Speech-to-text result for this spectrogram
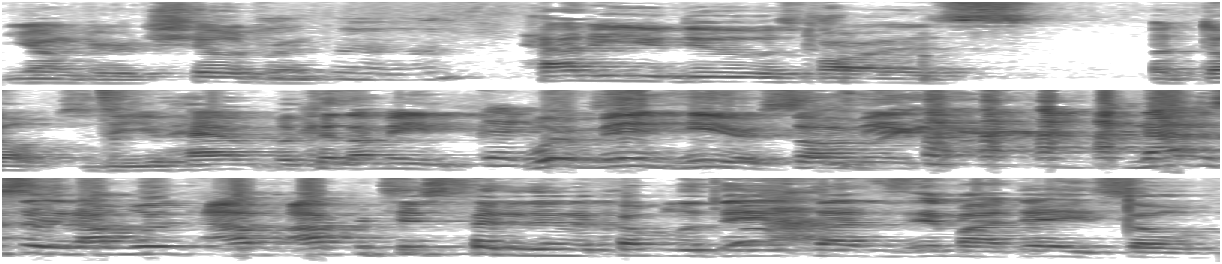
younger children. Mm-hmm. How do you do as far as adults? Do you have because I mean Good we're men here, so I mean not to say that I would I, I participated in a couple of dance Yeah. classes in my day, so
